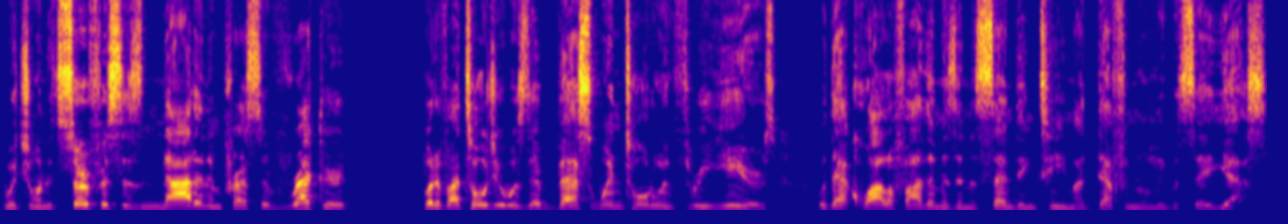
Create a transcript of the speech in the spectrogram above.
which on its surface is not an impressive record. But if I told you it was their best win total in three years, would that qualify them as an ascending team? I definitely would say yes.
